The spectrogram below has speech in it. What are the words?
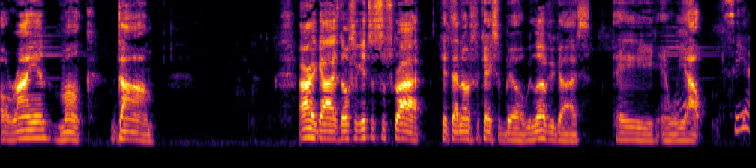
Orion Monk. Dom. All right, guys, don't forget to subscribe. Hit that notification bell. We love you guys. Hey, and we out. See ya.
